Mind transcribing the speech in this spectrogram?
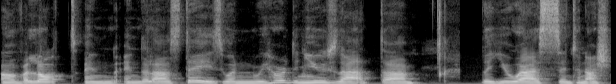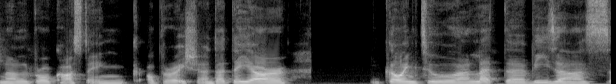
of a lot in in the last days when we heard the news that uh, the U.S. international broadcasting operation that they are going to uh, let the visas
